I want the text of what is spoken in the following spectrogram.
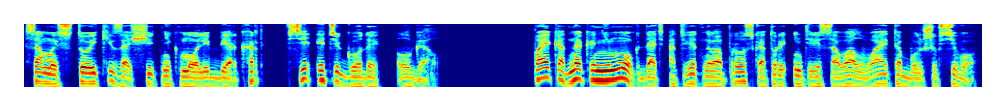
самый стойкий защитник Молли Бергхард все эти годы лгал. Пайк, однако, не мог дать ответ на вопрос, который интересовал Уайта больше всего.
